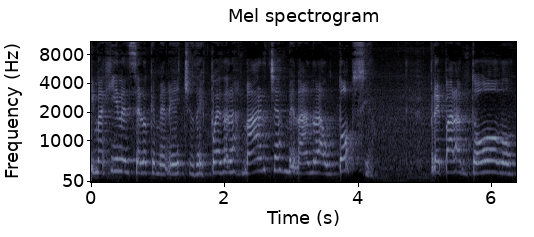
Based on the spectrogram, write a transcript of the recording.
imagínense lo que me han hecho. Después de las marchas me dan la autopsia. Preparan todo,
